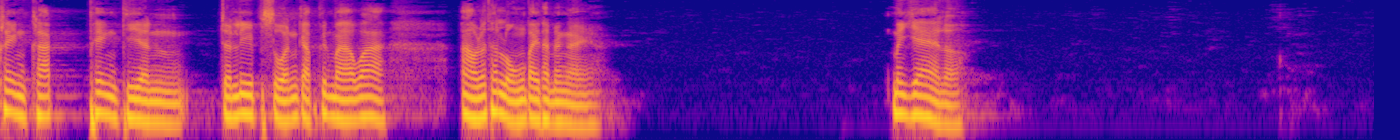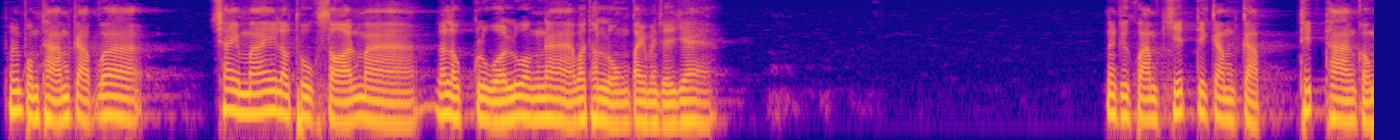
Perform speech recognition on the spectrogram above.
เคร่งครัด เพ่งเพียร จะรีบสวนกลับขึ้นมาว่าเอาแล้วถ้าหลงไปทำยังไง ไม่แย่เหรอ เพราะฉะนั้นผมถามกลับว่า ใช่ไหมเราถูกสอนมา แล้วเรากลัวล่วงหน้าว่าถ้าหลงไปมันจะแย่ นั่นคือความคิดที่กำกับทิศทางของ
